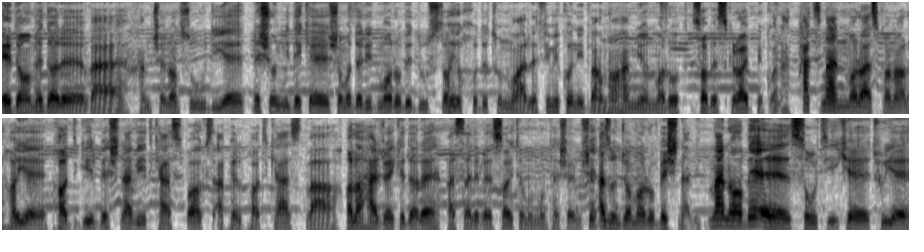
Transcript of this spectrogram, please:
ادامه داره و همچنان صعودیه نشون میده که شما دارید ما رو به دوستای خودتون معرفی می‌کنید و اونها هم میان ما رو subscribe می‌کنن. حتما ما رو از کانال های پادگیر بشنوید Castbox Apple Podcast و حالا هر جایی که داره از طریق سایتمون منتشر میشه. از اونجا ما رو بشنوید. منابع صوتی که توی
